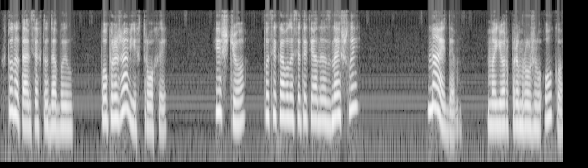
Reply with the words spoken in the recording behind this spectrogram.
хто на танцях то добив, поприжав їх трохи. І що? поцікавилася Тетяна, знайшли? Найдем. Майор примружив око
